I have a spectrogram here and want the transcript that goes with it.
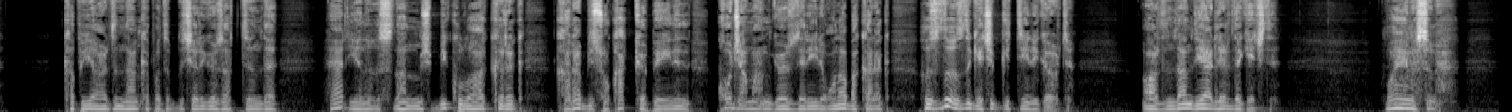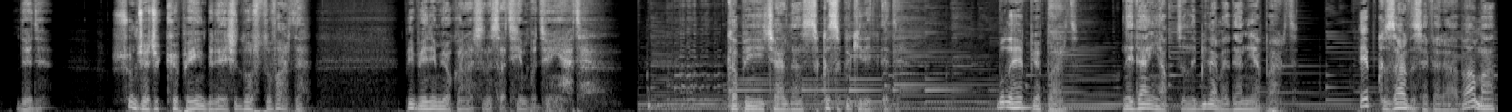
Kapıyı ardından kapatıp dışarı göz attığında her yanı ıslanmış bir kulağı kırık kara bir sokak köpeğinin kocaman gözleriyle ona bakarak hızlı hızlı geçip gittiğini gördü. Ardından diğerleri de geçti. Vay anasını dedi. Şuncacık köpeğin bile eşi dostu vardı. Bir benim yok anasını satayım bu dünyada. Kapıyı içeriden sıkı sıkı kilitledi. Bunu hep yapardı. Neden yaptığını bilemeden yapardı. Hep kızardı Sefer abi ama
